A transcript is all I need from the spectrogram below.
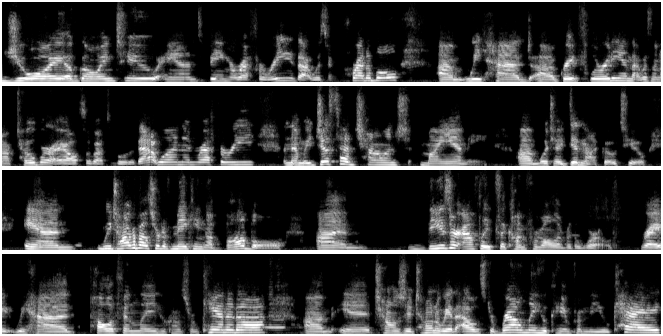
joy of going to and being a referee. That was incredible. Um, we had uh, Great Floridian, that was in October. I also got to go to that one and referee. And then we just had Challenge Miami. Um, which I did not go to. And we talk about sort of making a bubble. Um, these are athletes that come from all over the world, right? We had Paula Findlay, who comes from Canada. Um, in Challenge Daytona, we had Alistair Brownlee, who came from the UK.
